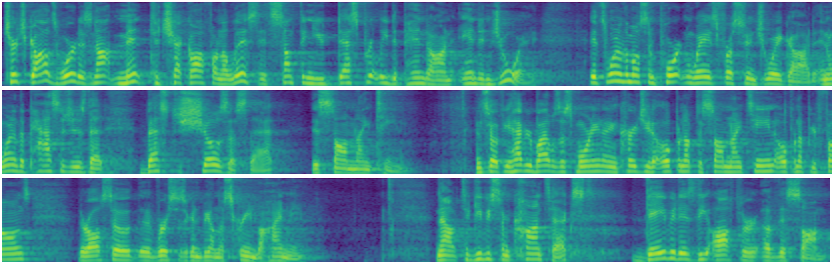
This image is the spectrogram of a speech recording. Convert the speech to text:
Church, God's word is not meant to check off on a list. It's something you desperately depend on and enjoy. It's one of the most important ways for us to enjoy God. And one of the passages that best shows us that is Psalm 19. And so if you have your Bibles this morning, I encourage you to open up to Psalm 19, open up your phones. They're also, the verses are going to be on the screen behind me. Now, to give you some context, David is the author of this psalm.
